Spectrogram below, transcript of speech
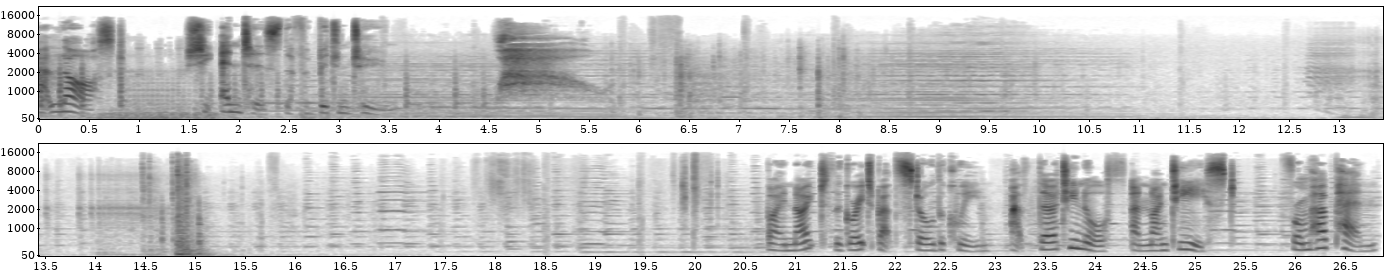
At last, she enters the Forbidden Tomb. By night, the great bat stole the queen at 30 north and 90 east. From her pen,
